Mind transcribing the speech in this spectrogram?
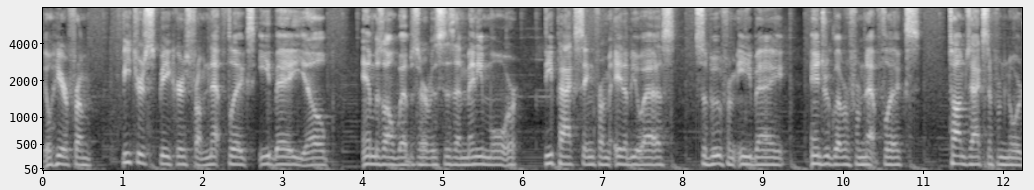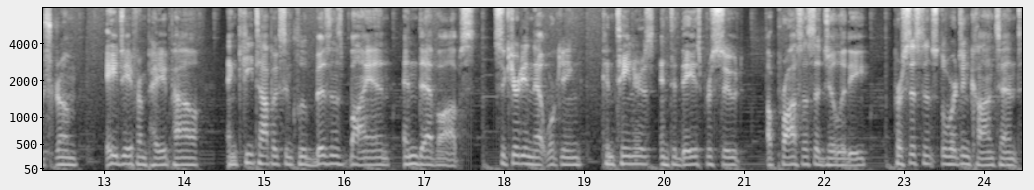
You'll hear from featured speakers from Netflix, eBay, Yelp, Amazon Web Services, and many more. Deepak Singh from AWS, Sabu from eBay, Andrew Glover from Netflix, Tom Jackson from Nordstrom, AJ from PayPal, and key topics include business buy in and DevOps, security and networking, containers in today's pursuit of process agility, persistent storage and content,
